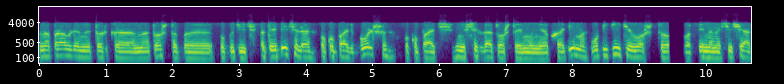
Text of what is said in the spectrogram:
направлены только на то, чтобы побудить потребителя покупать больше, покупать не всегда то, что ему необходимо, убедить его, что вот именно сейчас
